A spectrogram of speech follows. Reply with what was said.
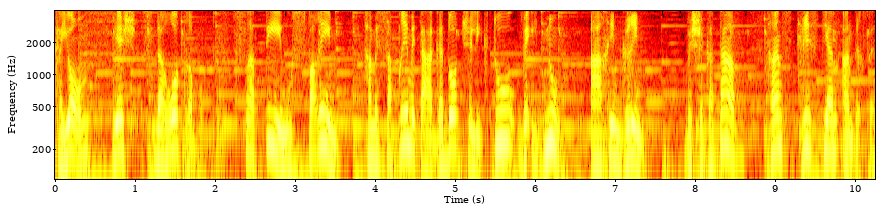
כיום יש סדרות רבות, סרטים וספרים המספרים את האגדות שליקטו ועידנו האחים גרים, ושכתב הנס כריסטיאן אנדרסן.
